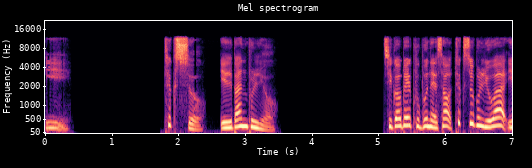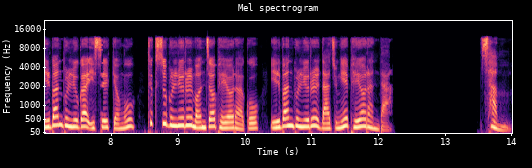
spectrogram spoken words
2. 특수, 일반 분류 직업의 구분에서 특수 분류와 일반 분류가 있을 경우 특수 분류를 먼저 배열하고 일반 분류를 나중에 배열한다. 3.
